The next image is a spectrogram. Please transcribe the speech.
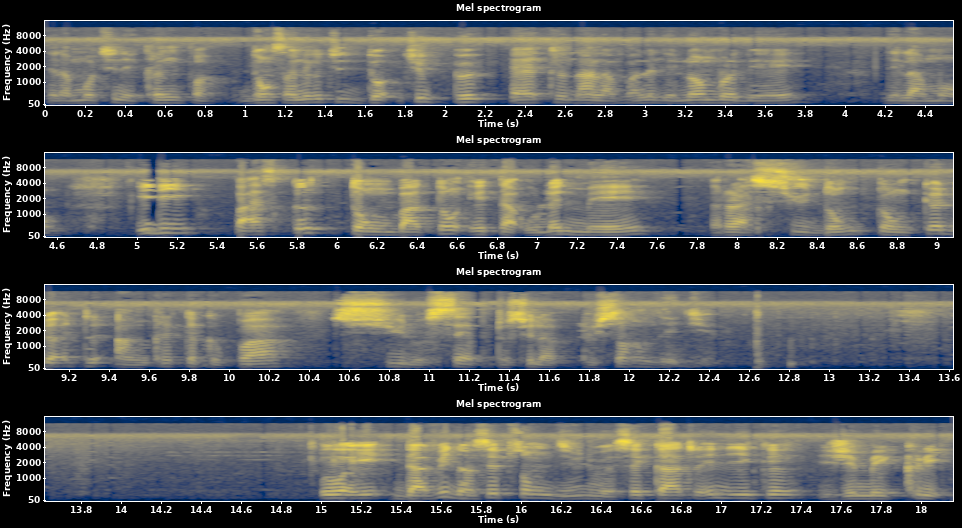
de la mort, tu ne crains pas. Donc ça veut dire que tu, peux être dans la vallée de l'ombre de, la mort. Il dit, parce que ton bâton et ta houlette me rassurent. Donc ton cœur doit être ancré quelque part sur le sceptre, sur la puissance de Dieu. Vous voyez, David dans ce psaume 18, verset 4, il dit que je m'écris,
